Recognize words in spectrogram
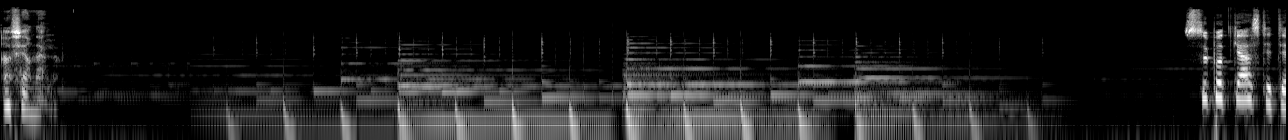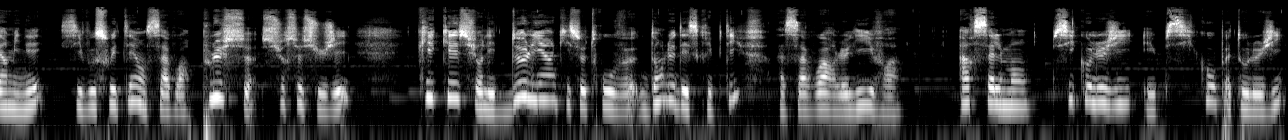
infernale. Ce podcast est terminé. Si vous souhaitez en savoir plus sur ce sujet, cliquez sur les deux liens qui se trouvent dans le descriptif, à savoir le livre Harcèlement, psychologie et psychopathologie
